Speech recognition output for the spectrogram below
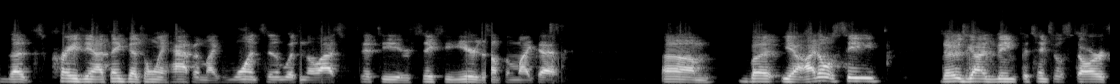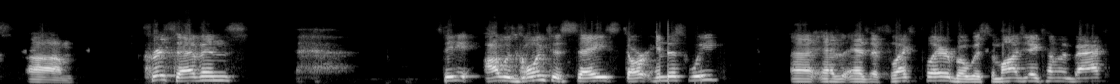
that's crazy. And I think that's only happened like once in within the last fifty or sixty years or something like that. Um, but yeah, I don't see those guys being potential starts. Um, Chris Evans. See, I was going to say start him this week uh, as as a flex player, but with Samaje coming back,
